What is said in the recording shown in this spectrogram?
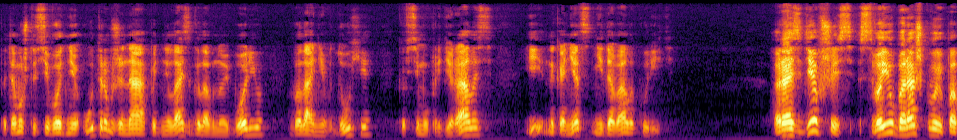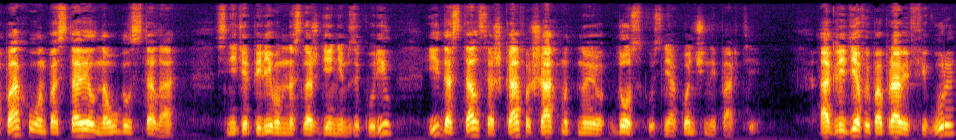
потому что сегодня утром жена поднялась с головной болью, была не в духе, ко всему придиралась и, наконец, не давала курить. Раздевшись, свою барашковую папаху он поставил на угол стола, с нетерпеливым наслаждением закурил и достал со шкафа шахматную доску с неоконченной партией. Оглядев и поправив фигуры,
